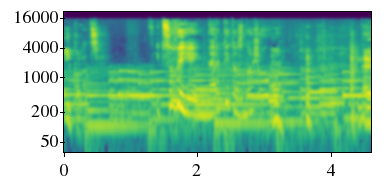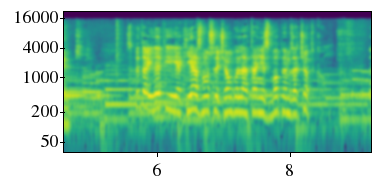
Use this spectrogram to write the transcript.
i kolację. I co, jej nerki to znoszą? Nerki. Spytaj lepiej, jak ja znoszę ciągłe latanie z mopem za ciotką. No,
